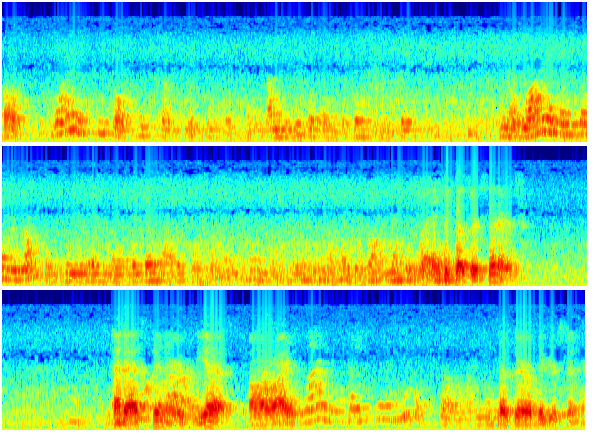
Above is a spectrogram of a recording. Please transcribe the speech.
Oh. Why do people hate admit this thing? I mean, people that are supposed to be Christians. You know, why are they so reluctant to admit that they have a sinful nature? You know, they were born that way. Because they're sinners. And as sinners, yes, all right. Why do they to admit it so? Because they're a bigger sinner.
